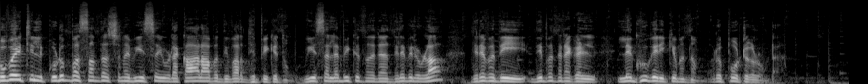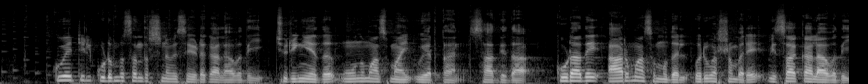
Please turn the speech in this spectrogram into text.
കുവൈറ്റിൽ കുടുംബ സന്ദർശന വിസയുടെ കാലാവധി വർദ്ധിപ്പിക്കുന്നു. വിസ ലഭിക്കുന്നതിന് നിലവിലുള്ള നിരവധി നിബന്ധനകൾ ലഘൂകരിക്കുമെന്നും റിപ്പോർട്ടുകളുണ്ട്. കുവൈറ്റിൽ കുടുംബ സന്ദർശന വിസയുടെ കാലാവധി ചുരുങ്ങിയത് മൂന്ന് മാസമായി ഉയർത്താൻ സാധ്യത. കൂടാതെ ആറുമാസം മുതൽ ഒരു വർഷം വരെ വിസ കാലാവധി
